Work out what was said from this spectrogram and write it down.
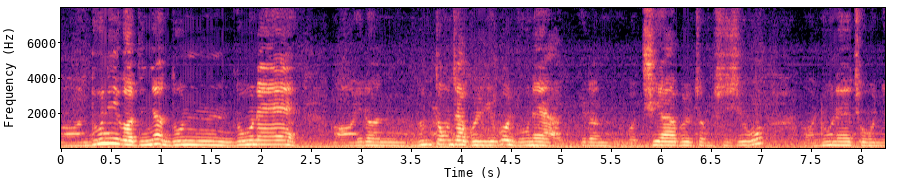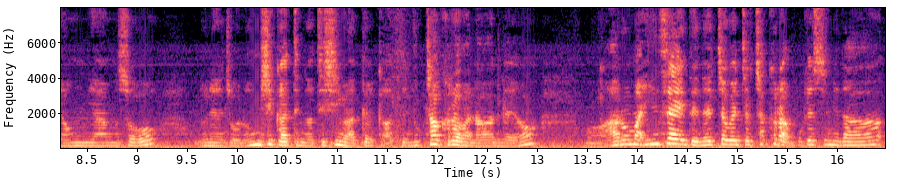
어, 눈이거든요. 눈, 눈에 어, 이런 눈동자 굴리고 눈에 이런 뭐 지압을 좀 주시고 어, 눈에 좋은 영양소, 눈에 좋은 음식 같은 거 드시면 어떨까. 어떤 6차크라가 나왔네요. 어, 아로마 인사이드 내적 외적 차크라 보겠습니다.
